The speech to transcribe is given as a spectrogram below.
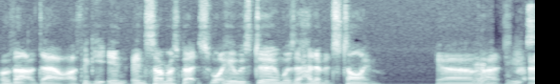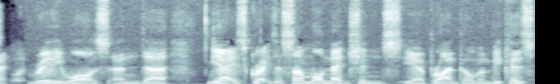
without a doubt. I think he, in in some respects, what he was doing was ahead of its time. Yeah, it, it, really was. And uh, yeah, it's great that someone mentions know Brian Pillman because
